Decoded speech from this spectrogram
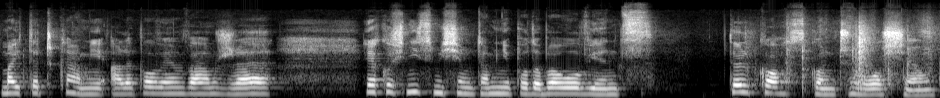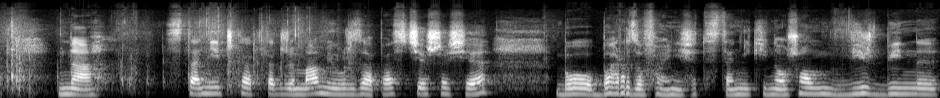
majteczkami, ale powiem Wam, że jakoś nic mi się tam nie podobało, więc tylko skończyło się na staniczkach, także mam już zapas, cieszę się, bo bardzo fajnie się te staniki noszą, wiżbiny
